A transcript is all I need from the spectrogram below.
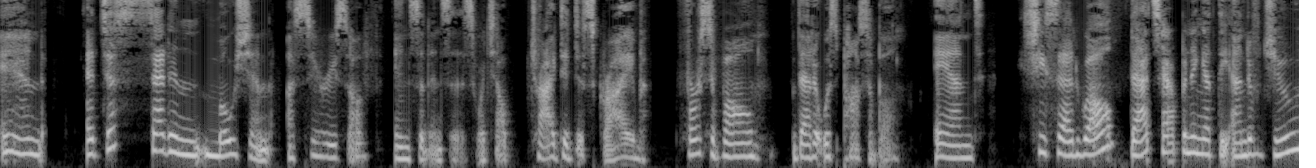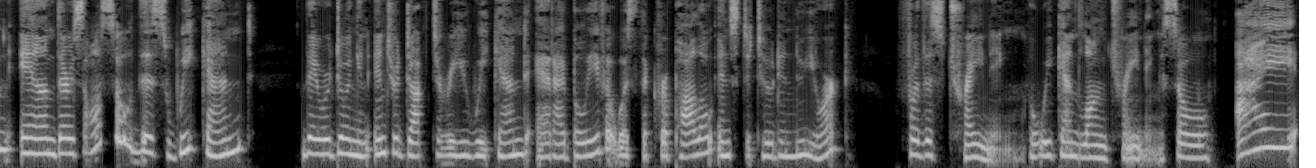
And it just set in motion a series of incidences, which I'll try to describe. First of all, that it was possible. And she said, well, that's happening at the end of June. And there's also this weekend. They were doing an introductory weekend at, I believe it was the Kripalu Institute in New York for this training, a weekend long training. So I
